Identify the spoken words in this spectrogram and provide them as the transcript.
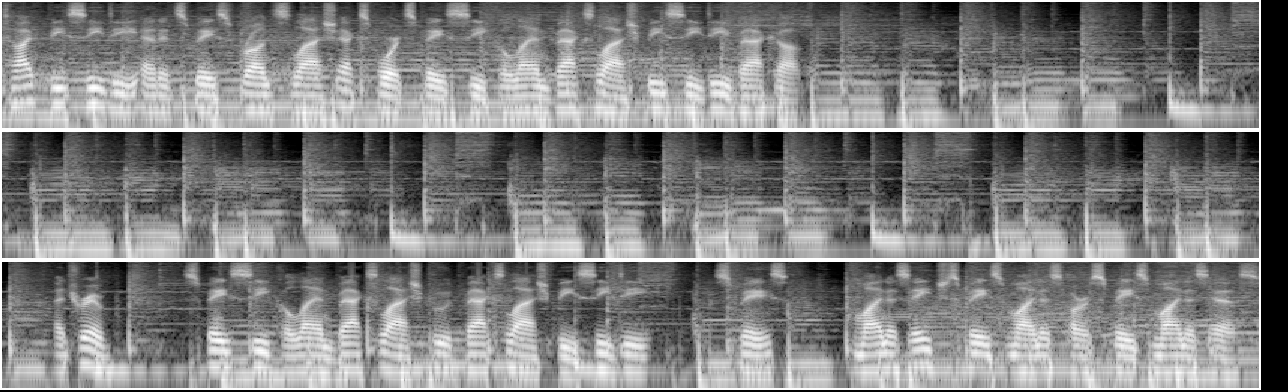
Type bcd edit space front slash export space c colon backslash bcd backup. Attrib, space c colon backslash boot backslash bcd, space, minus h space minus r space minus s.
